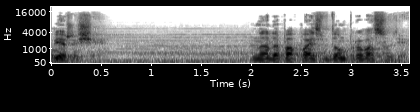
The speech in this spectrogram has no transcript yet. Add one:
Убежище. Надо попасть в Дом правосудия.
